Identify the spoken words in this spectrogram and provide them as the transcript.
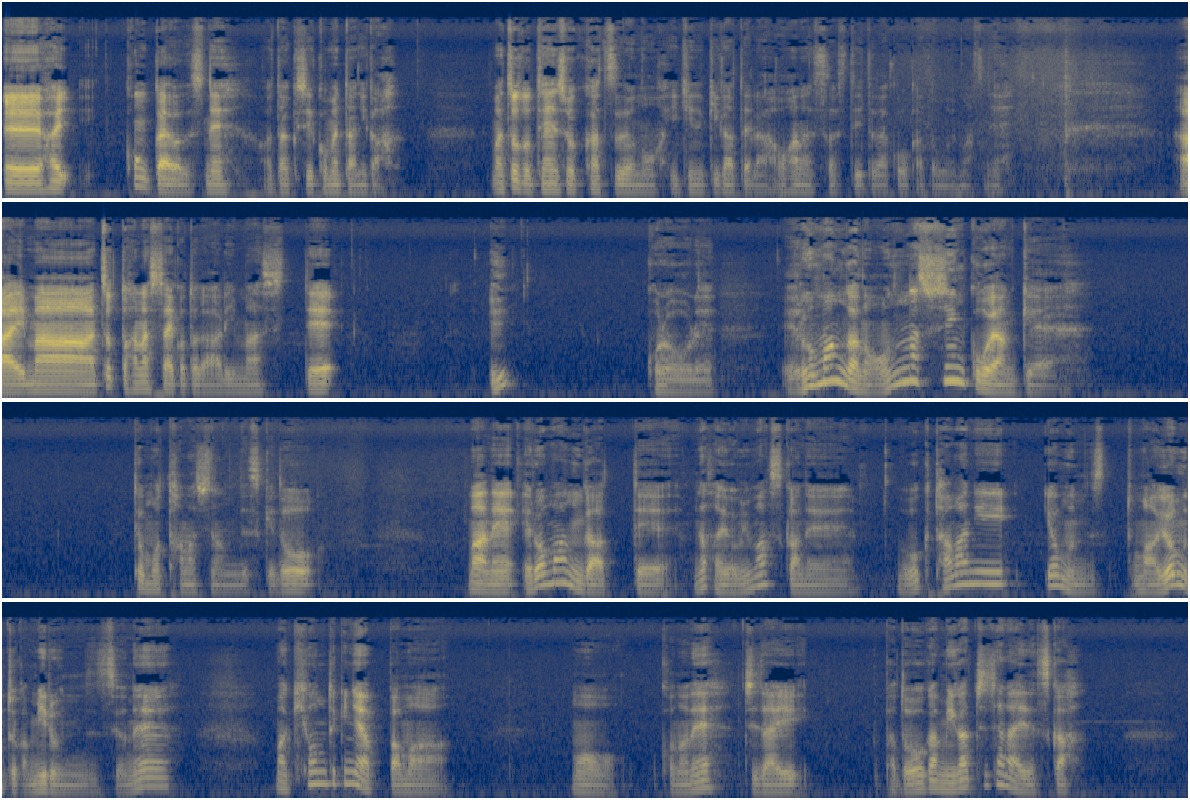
えー、はい。今回はですね、私、米谷が、まあちょっと転職活動の息抜きがてらお話しさせていただこうかと思いますね。はい、まあちょっと話したいことがありまして、え？これ俺、エロ漫画の女主人公やんけ。って思った話なんですけど、まあね、エロ漫画って皆さん読みますかね？僕たまに読むんです。まあ読むとか見るんですよね。まあ基本的にはやっぱまあ、もうこのね、時代、やっぱ動画見がちじゃないですか。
